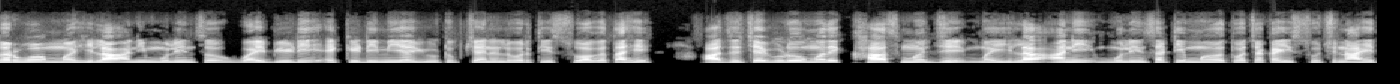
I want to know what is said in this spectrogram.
सर्व महिला आणि मुलींचं वाय बी डी अकॅडमी या यूट्यूब चॅनलवरती स्वागत आहे. आजच्या व्हिडिओमध्ये खास म्हणजे महिला आणि मुलींसाठी महत्त्वाच्या काही सूचना आहेत.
